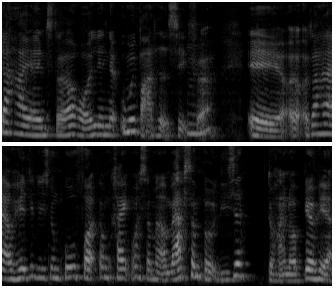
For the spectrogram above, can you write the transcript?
Der har jeg en større rolle, end jeg umiddelbart havde set mm. før. Øh, og, og der har jeg jo heldigvis nogle gode folk omkring mig, som er opmærksom på, Lisa, du har en opgave her.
